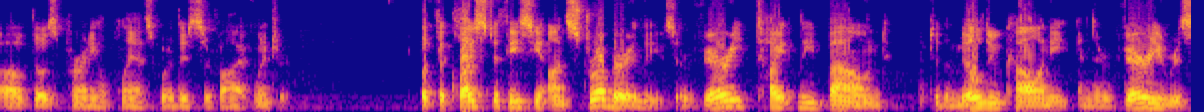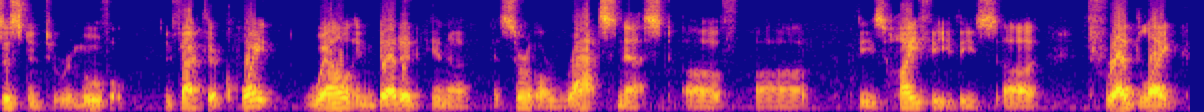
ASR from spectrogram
of those perennial plants where they survive winter. But the Cleistothecia on strawberry leaves are very tightly bound to the mildew colony, and they're very resistant to removal. In fact, they're quite well embedded in a, a sort of a rat's nest of uh, these hyphae, these uh, thread-like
